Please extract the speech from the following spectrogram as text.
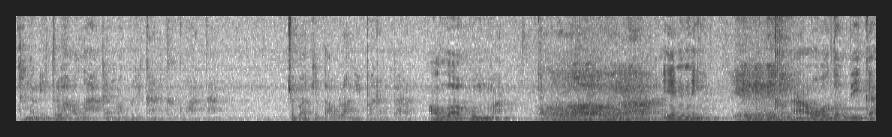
Dengan itulah Allah akan memberikan kekuatan. Coba kita ulangi bareng-bareng. Allahumma, Allahumma inni, a'udzubika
